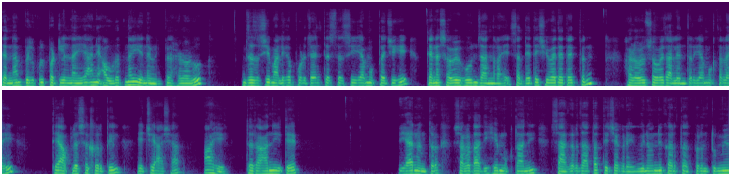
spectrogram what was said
त्यांना बिलकुल पटलेली नाही आहे आणि आवडत नाही आहे नवीन. पण हळूहळू जसजशी मालिका पुढे जाईल तसतशी या मुक्ताचीही त्यांना सवय होऊन जाणार आहे. सध्या ते शिवाय देत आहेत पण हळूहळू सवय झाल्यानंतर या मुक्तालाही ते आपलंसं करतील याची आशा आहे. तर आणि ते यानंतर सगळ्यात आधी हे मुक्त आणि सागर जातात त्याच्याकडे विनवणी करतात. परंतु मी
